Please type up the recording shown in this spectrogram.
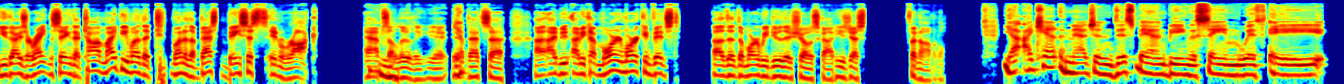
You guys are right in saying that Tom might be one of the t- one of the best bassists in rock. Mm-hmm. Absolutely, yeah. Yep. That's uh, I be, I become more and more convinced uh, the the more we do this show, Scott. He's just phenomenal. Yeah, I can't imagine this band being the same with a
